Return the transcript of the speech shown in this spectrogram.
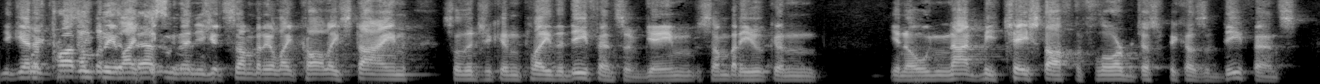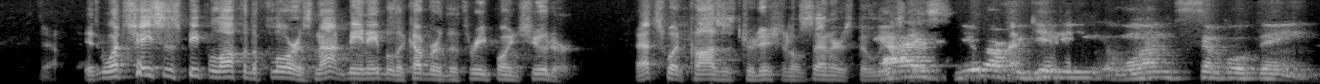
you get a, somebody like him, and then you get somebody like Cauley Stein so that you can play the defensive game. Somebody who can, you know, not be chased off the floor just because of defense. It, what chases people off of the floor is not being able to cover the three point shooter. That's what causes traditional centers to lose. Guys, you are forgetting one simple thing.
